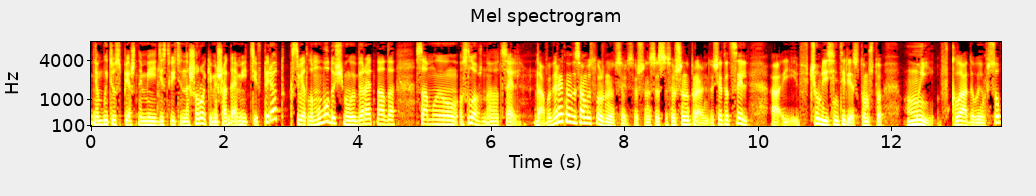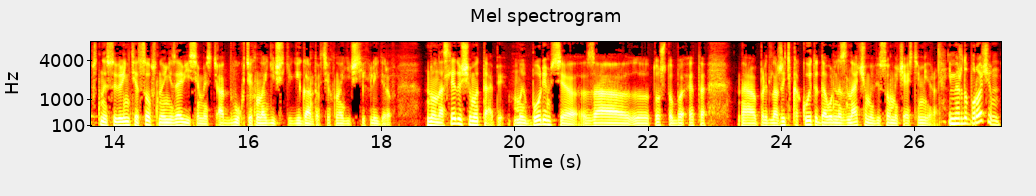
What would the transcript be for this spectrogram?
быть успешными и действительно широкими шагами идти вперед к светлому будущему, выбирать надо самую сложную цель. Да, выбирать надо самую сложную цель, совершенно, совершенно правильно. То есть эта цель, а, в чем здесь интерес? В том, что мы вкладываем в собственный суверенитет, собственную независимость от двух технологических гигантов, технологических лидеров – но на следующем этапе мы боремся за э, то, чтобы это э, предложить какой-то довольно значимой, весомой части мира. И, между прочим,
